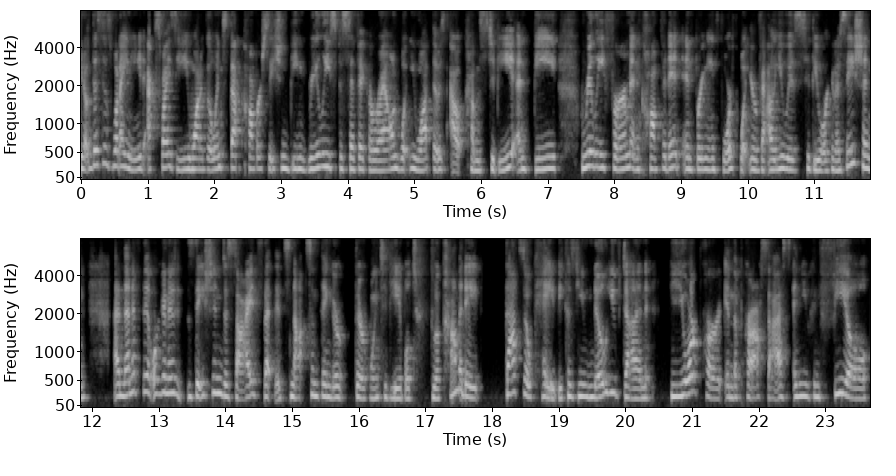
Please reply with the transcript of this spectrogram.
you know, this is what I need, XYZ. You want to go into that conversation being really specific around what you want those outcomes to be and be really firm and confident in bringing forth what your value is to the organization. And then if the organization decides that it's not something they're, they're going to be able to, to accommodate, that's okay because you know you've done your part in the process and you can feel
